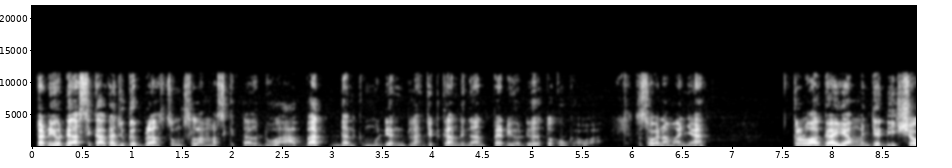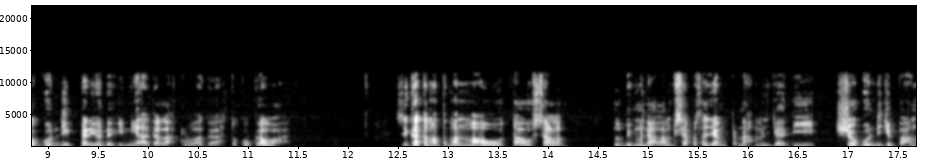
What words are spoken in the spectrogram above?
Periode Ashikaga juga berlangsung selama sekitar dua abad dan kemudian dilanjutkan dengan periode Tokugawa. Sesuai namanya, keluarga yang menjadi shogun di periode ini adalah keluarga Tokugawa. Jika teman-teman mau tahu secara lebih mendalam siapa saja yang pernah menjadi shogun di Jepang,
